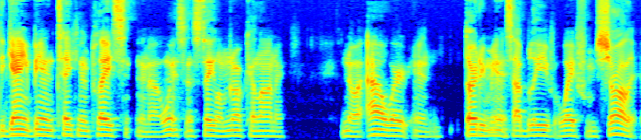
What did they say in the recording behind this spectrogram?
the game being taking place in uh, Winston-Salem, North Carolina, you know, an hour and 30 minutes, I believe, away from Charlotte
